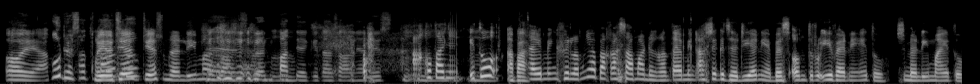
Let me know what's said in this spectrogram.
Oh ya, aku udah satu Oh iya tahun dia tuh. dia 95 Ya, kan. 94 ya kita soalnya, Riz. Aku tanya, itu apa? timing filmnya apakah sama dengan timing asli kejadiannya based on true eventnya itu 95 itu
